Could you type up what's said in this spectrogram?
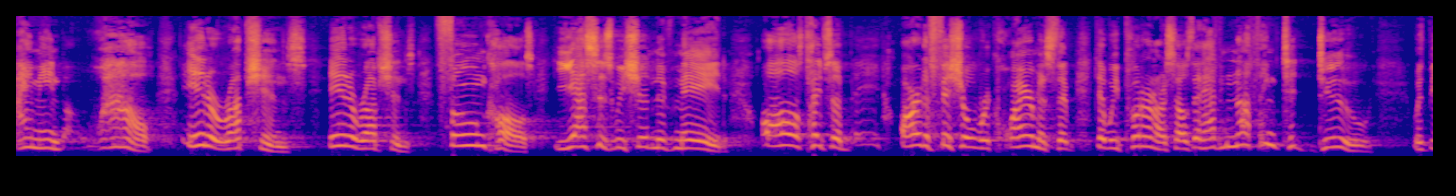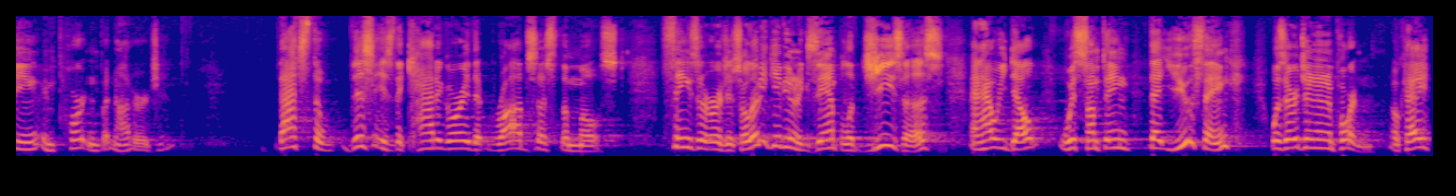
I mean, wow, interruptions, interruptions, phone calls, yeses we shouldn't have made, all types of artificial requirements that, that we put on ourselves that have nothing to do with being important but not urgent. That's the, this is the category that robs us the most. Things that are urgent. So let me give you an example of Jesus and how he dealt with something that you think was urgent and important. Okay?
